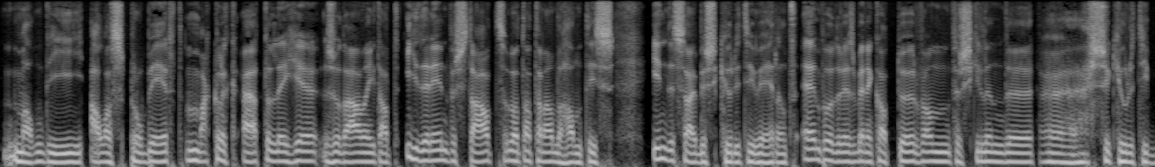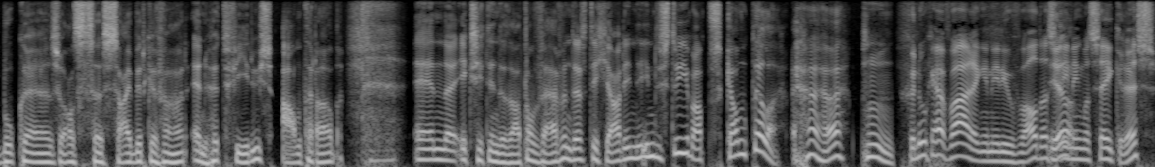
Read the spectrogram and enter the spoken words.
man die alles probeert makkelijk uit te leggen, zodanig dat iedereen verstaat wat dat er aan de hand is in de cybersecurity wereld. En voor de rest ben ik auteur van verschillende uh, security boeken, zoals Cybergevaar en Het Virus, aan te raden. En uh, ik zit inderdaad al 35 jaar in de industrie, wat kan tellen. Genoeg ervaring in ieder geval, dat is ja. één ding wat zeker is.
